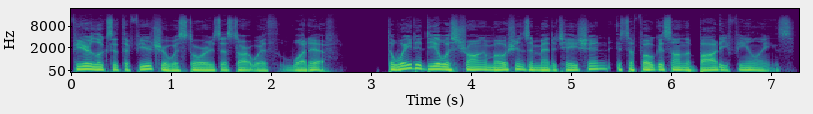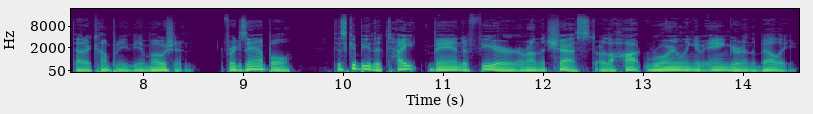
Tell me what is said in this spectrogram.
Fear looks at the future with stories that start with, what if? The way to deal with strong emotions in meditation is to focus on the body feelings that accompany the emotion. For example, this could be the tight band of fear around the chest or the hot roiling of anger in the belly.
